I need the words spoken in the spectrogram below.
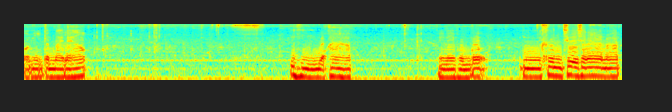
ตอนนี้กำไรแล้ว อืบวกห้าครับยังไงผมก็ขึ้นชื่อชแนลนะครับ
